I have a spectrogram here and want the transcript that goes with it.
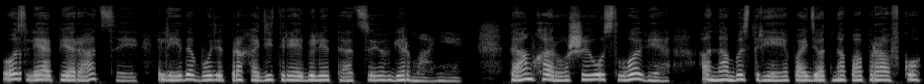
После операции Лида будет проходить реабилитацию в Германии. Там хорошие условия, она быстрее пойдет на поправку.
